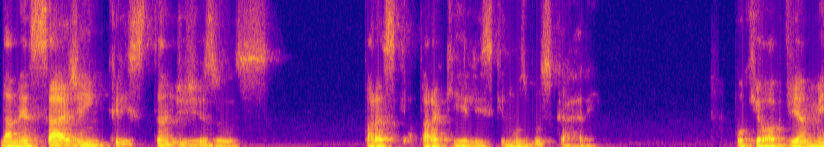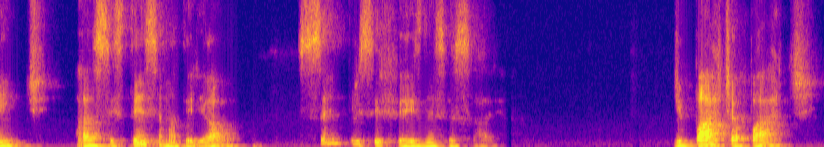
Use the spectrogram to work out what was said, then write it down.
da mensagem cristã de Jesus para, para aqueles que nos buscarem. Porque, obviamente, a assistência material sempre se fez necessária. De parte a parte,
